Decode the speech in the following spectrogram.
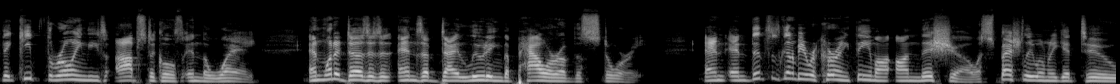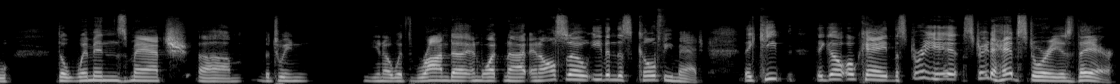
they keep throwing these obstacles in the way. And what it does is it ends up diluting the power of the story. And and this is going to be a recurring theme on, on this show, especially when we get to the women's match um, between you know with Ronda and whatnot, and also even this Kofi match. They keep they go okay. The story straight ahead story is there.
